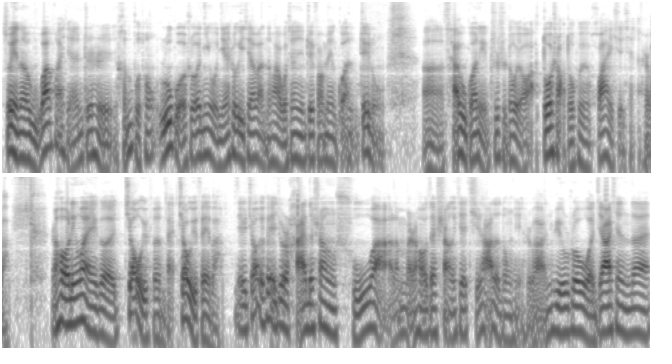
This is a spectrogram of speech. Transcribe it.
所以呢，五万块钱真是很普通。如果说你有年收一千万的话，我相信这方面管这种，呃，财务管理知识都有啊，多少都会花一些钱，是吧？然后另外一个教育费呗，教育费吧，那个教育费就是孩子上书啊，那么然后再上一些其他的东西，是吧？你比如说我家现在。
